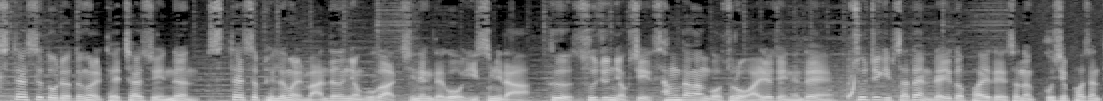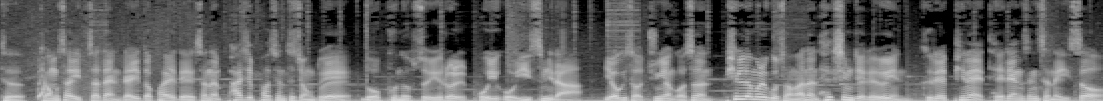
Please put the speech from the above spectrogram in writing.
스텔스 도료 등을 대체할 수 있는 스텔스 필름을 만드는 연구가 진행되고 있습니다. 그 수준 역시 상당한 것으로 알려져 있는데 수직 입사된 레이더파에 대해서는 90%, 경사 입사된 레이더파에 대해서는 80% 정도의 높은 흡수율을 보이고 있습니다. 여기서 중요한 것은 필름을 구성 하는 핵심 재료인 그래핀의 대량 생산에 있어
